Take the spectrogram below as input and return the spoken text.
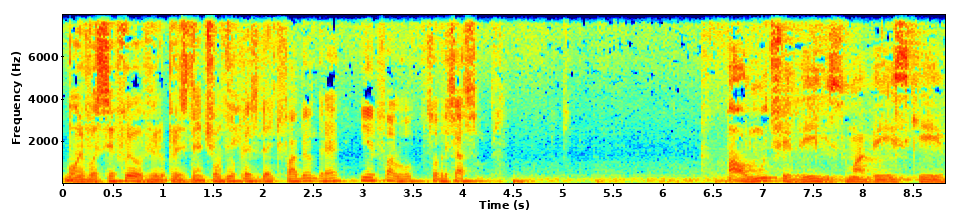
Bom, e você foi ouvir o presidente Ouviu o presidente Fábio André e ele falou sobre esse assunto. Paulo, muito feliz, uma vez que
